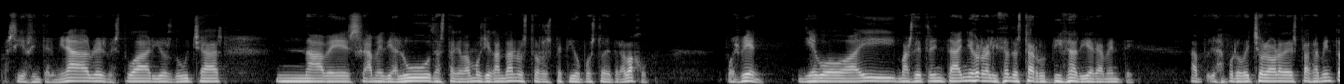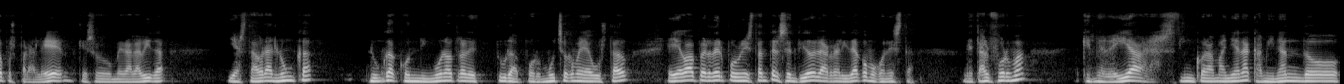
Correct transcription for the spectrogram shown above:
pasillos interminables, vestuarios, duchas, naves a media luz, hasta que vamos llegando a nuestro respectivo puesto de trabajo. Pues bien, llevo ahí más de 30 años realizando esta rutina diariamente. Aprovecho la hora de desplazamiento pues para leer, que eso me da la vida, y hasta ahora nunca, nunca con ninguna otra lectura, por mucho que me haya gustado, he llegado a perder por un instante el sentido de la realidad como con esta. De tal forma que me veía a las 5 de la mañana caminando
